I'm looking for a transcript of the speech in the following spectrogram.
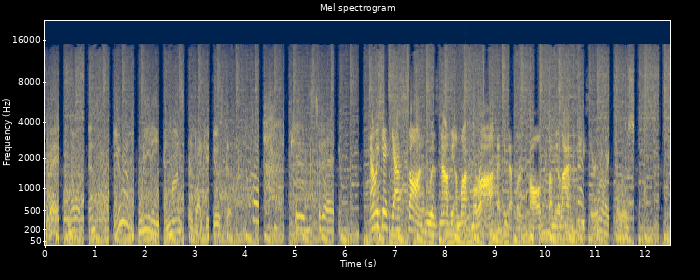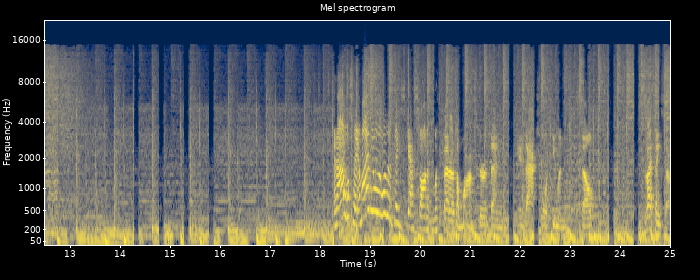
Babe, no offense. You're not breeding monsters like you used to. Kids today. And we get Gaston, who is now the Amok Mara, I think that's what it's called, from the Aladdin TV series. And I will say, am I the only one that thinks Gaston is much better as a monster than his actual human self? Because I think so.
